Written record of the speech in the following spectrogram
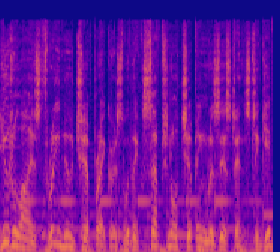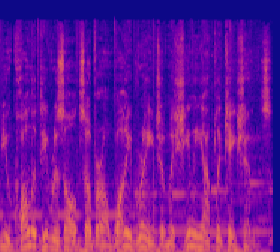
Utilize three new chip breakers with exceptional chipping resistance to give you quality results over a wide range of machining applications.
